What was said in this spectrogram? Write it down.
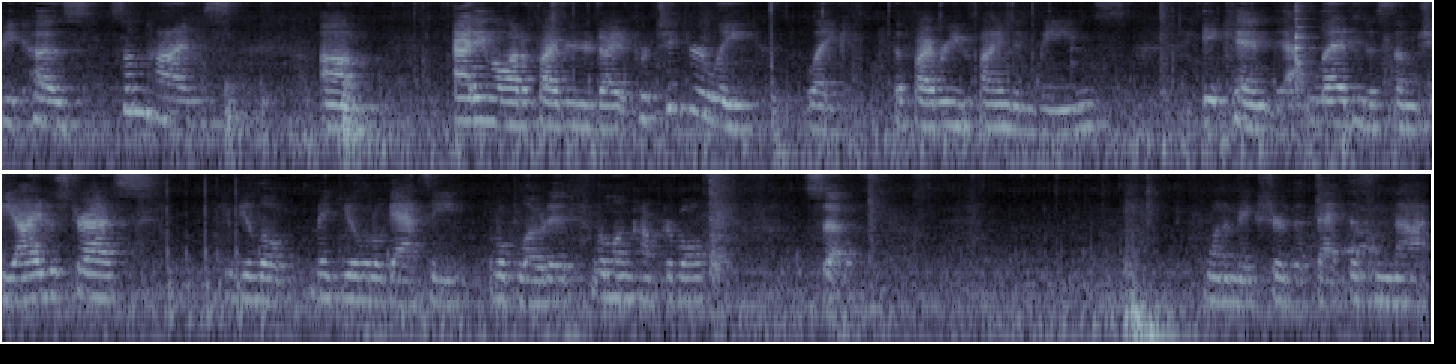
Because sometimes, um, adding a lot of fiber to your diet, particularly like the fiber you find in beans, it can lead to some GI distress, give you a little, make you a little gassy, a little bloated, a little uncomfortable. So, want to make sure that that does not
